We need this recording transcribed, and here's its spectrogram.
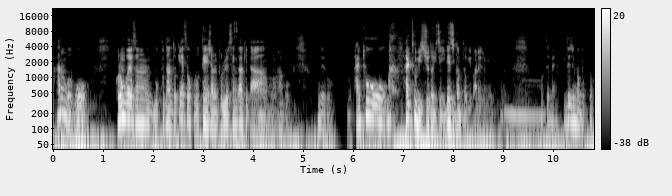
하는 거고 그런 거에서는 뭐 구단도 계속 로테이션을 돌릴 생각이다 하고 그래서 발톱 발톱 이슈도 이제 이대진 감독이 말해주는 거예요. 음. 뭐 때문에 이대진 감독도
